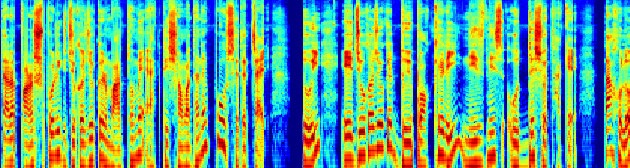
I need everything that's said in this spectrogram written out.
তারা পারস্পরিক যোগাযোগের মাধ্যমে একটি সমাধানে পৌঁছাতে চায়। দুই, এই যোগাযোগের দুই পক্ষেরই নিজ নিজ উদ্দেশ্য থাকে। তা হলো,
